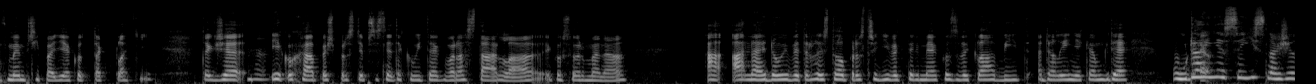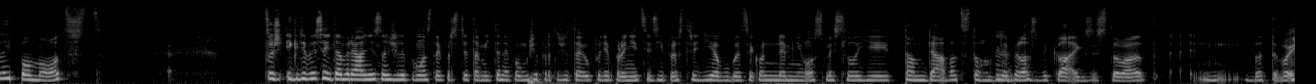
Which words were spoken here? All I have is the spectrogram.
v mém případě jako tak platí. Takže mm. jako chápeš prostě přesně takový to, jak ona stárla, jako Sormana, a, a najednou ji vytrhli z toho prostředí, ve kterém je jako zvyklá být a dali ji někam, kde údajně se jí snažili pomoct, Což i kdyby se jí tam reálně snažili pomoct, tak prostě tam jí to nepomůže, protože to je úplně pro ní cizí prostředí a vůbec jako nemělo smysl ji tam dávat z toho, kde hmm. byla zvyklá existovat. To je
